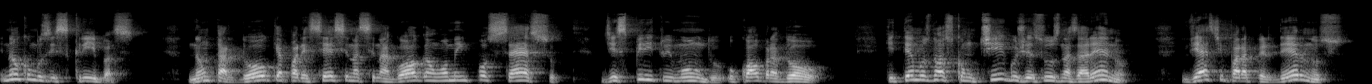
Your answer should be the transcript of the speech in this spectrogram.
e não como os escribas. Não tardou que aparecesse na sinagoga um homem possesso de espírito imundo, o qual bradou: Que temos nós contigo, Jesus Nazareno? Vieste para perder-nos?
